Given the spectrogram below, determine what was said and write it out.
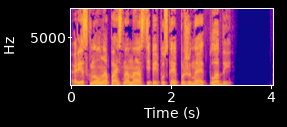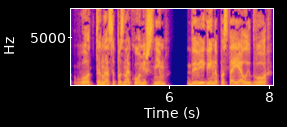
Рискнул напасть на нас, теперь пускай пожинает плоды. Вот ты нас и познакомишь с ним. Двигай на постоялый двор.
